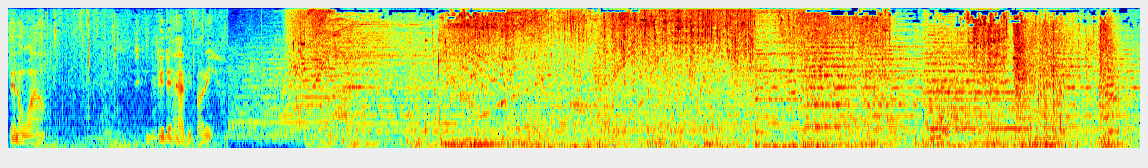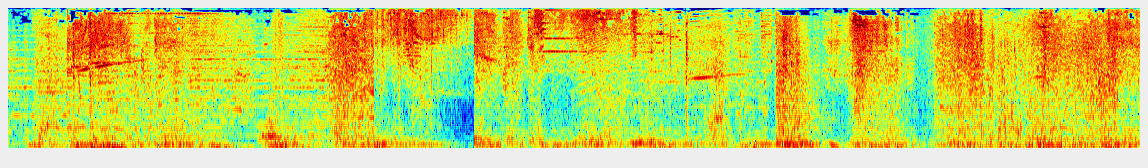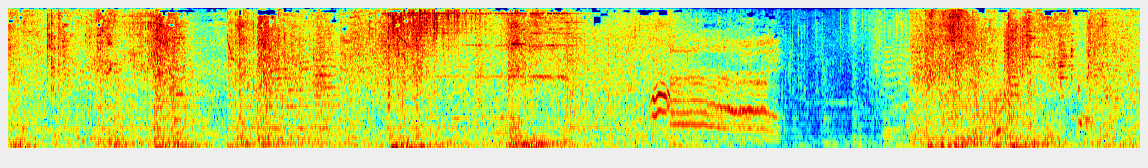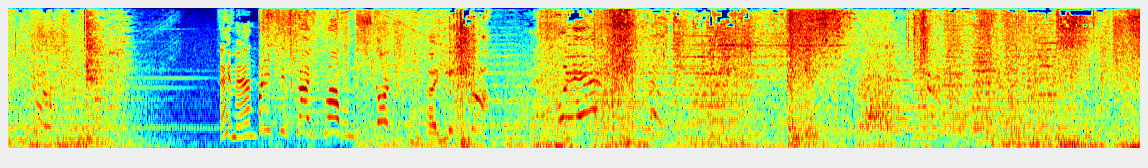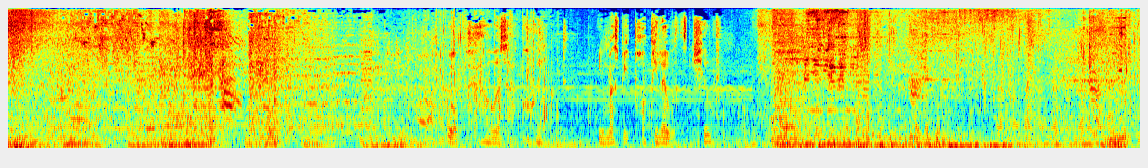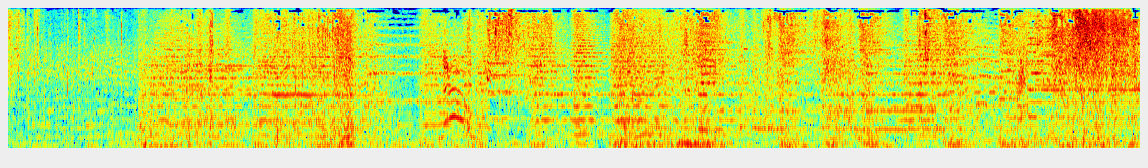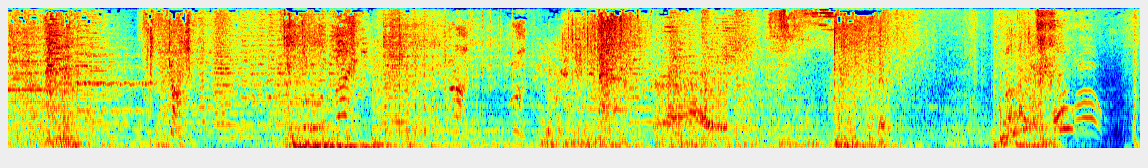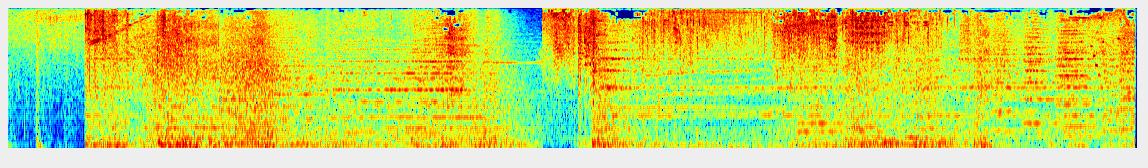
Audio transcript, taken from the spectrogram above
It's been a while. It's good to have you, buddy. Hey, man. What is this guy's problem, Mr. Stark? Uh, he... Oh, yeah? Your powers are quaint. You must be popular with children. Gotcha!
